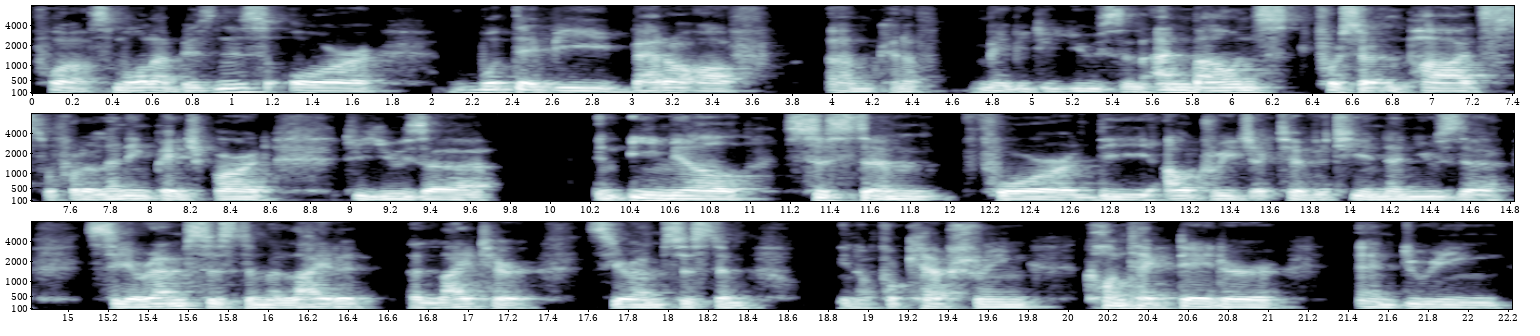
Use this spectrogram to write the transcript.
for a smaller business, or would they be better off um, kind of maybe to use an unbounce for certain parts, so for the landing page part, to use a an email system for the outreach activity, and then use a CRM system, a lighter, a lighter CRM system, you know, for capturing contact data and doing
